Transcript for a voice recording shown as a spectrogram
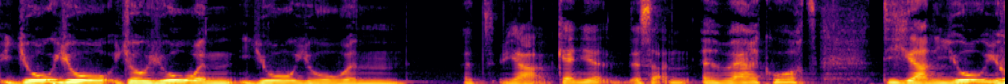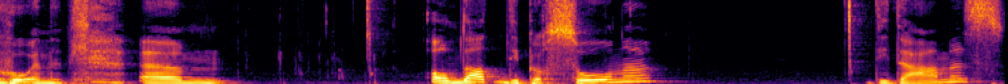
yo-yo, yo-yoen, yo-yoen. Het, ja, ken je, is dat een, werkwoord? Die gaan yo-yoen. Um, omdat die personen, die dames,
